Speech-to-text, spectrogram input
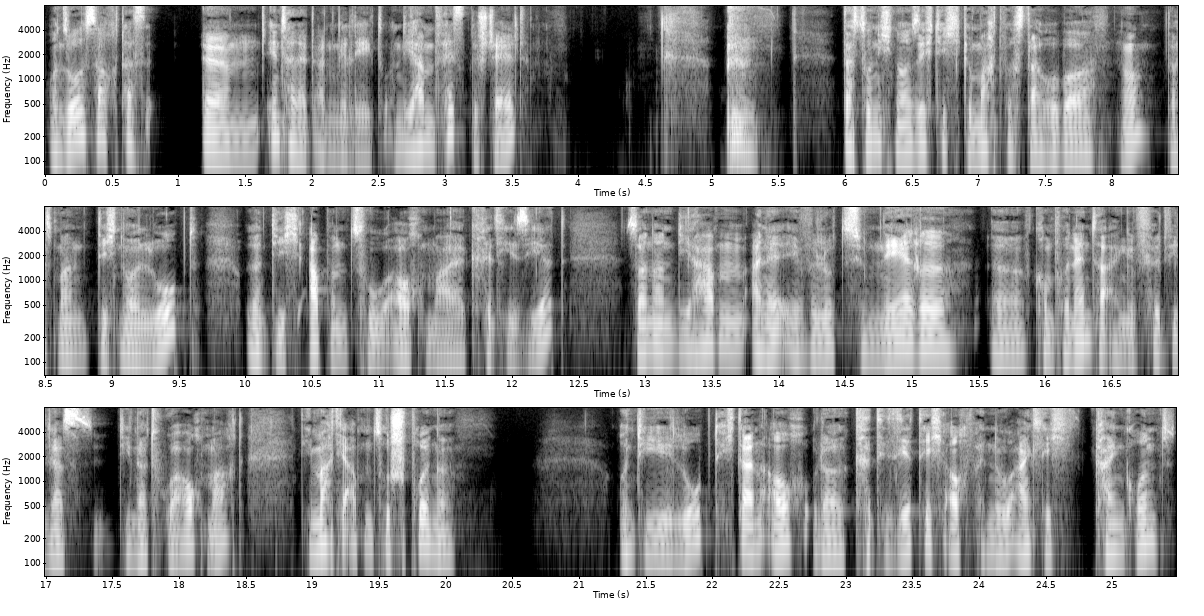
Und so ist auch das ähm, Internet angelegt. Und die haben festgestellt, dass du nicht nur süchtig gemacht wirst darüber, ne, dass man dich nur lobt oder dich ab und zu auch mal kritisiert, sondern die haben eine evolutionäre äh, Komponente eingeführt, wie das die Natur auch macht. Die macht ja ab und zu Sprünge. Und die lobt dich dann auch oder kritisiert dich auch, wenn du eigentlich keinen Grund,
